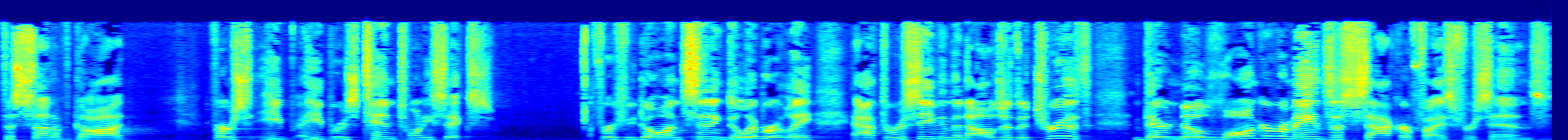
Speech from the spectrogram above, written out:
the Son of God. Verse Hebrews 10 26. For if you go on sinning deliberately after receiving the knowledge of the truth, there no longer remains a sacrifice for sins.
